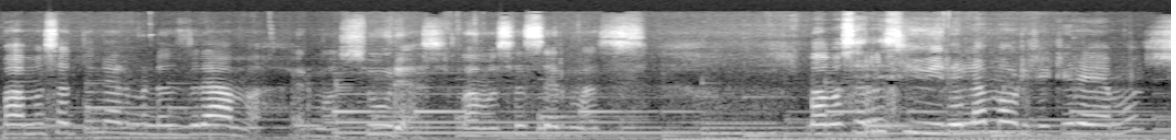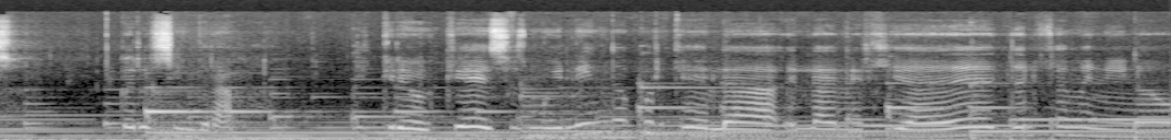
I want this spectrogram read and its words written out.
Vamos a tener menos drama, hermosuras, vamos a ser más, vamos a recibir el amor que queremos, pero sin drama. Y creo que eso es muy lindo porque la, la energía de, del femenino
